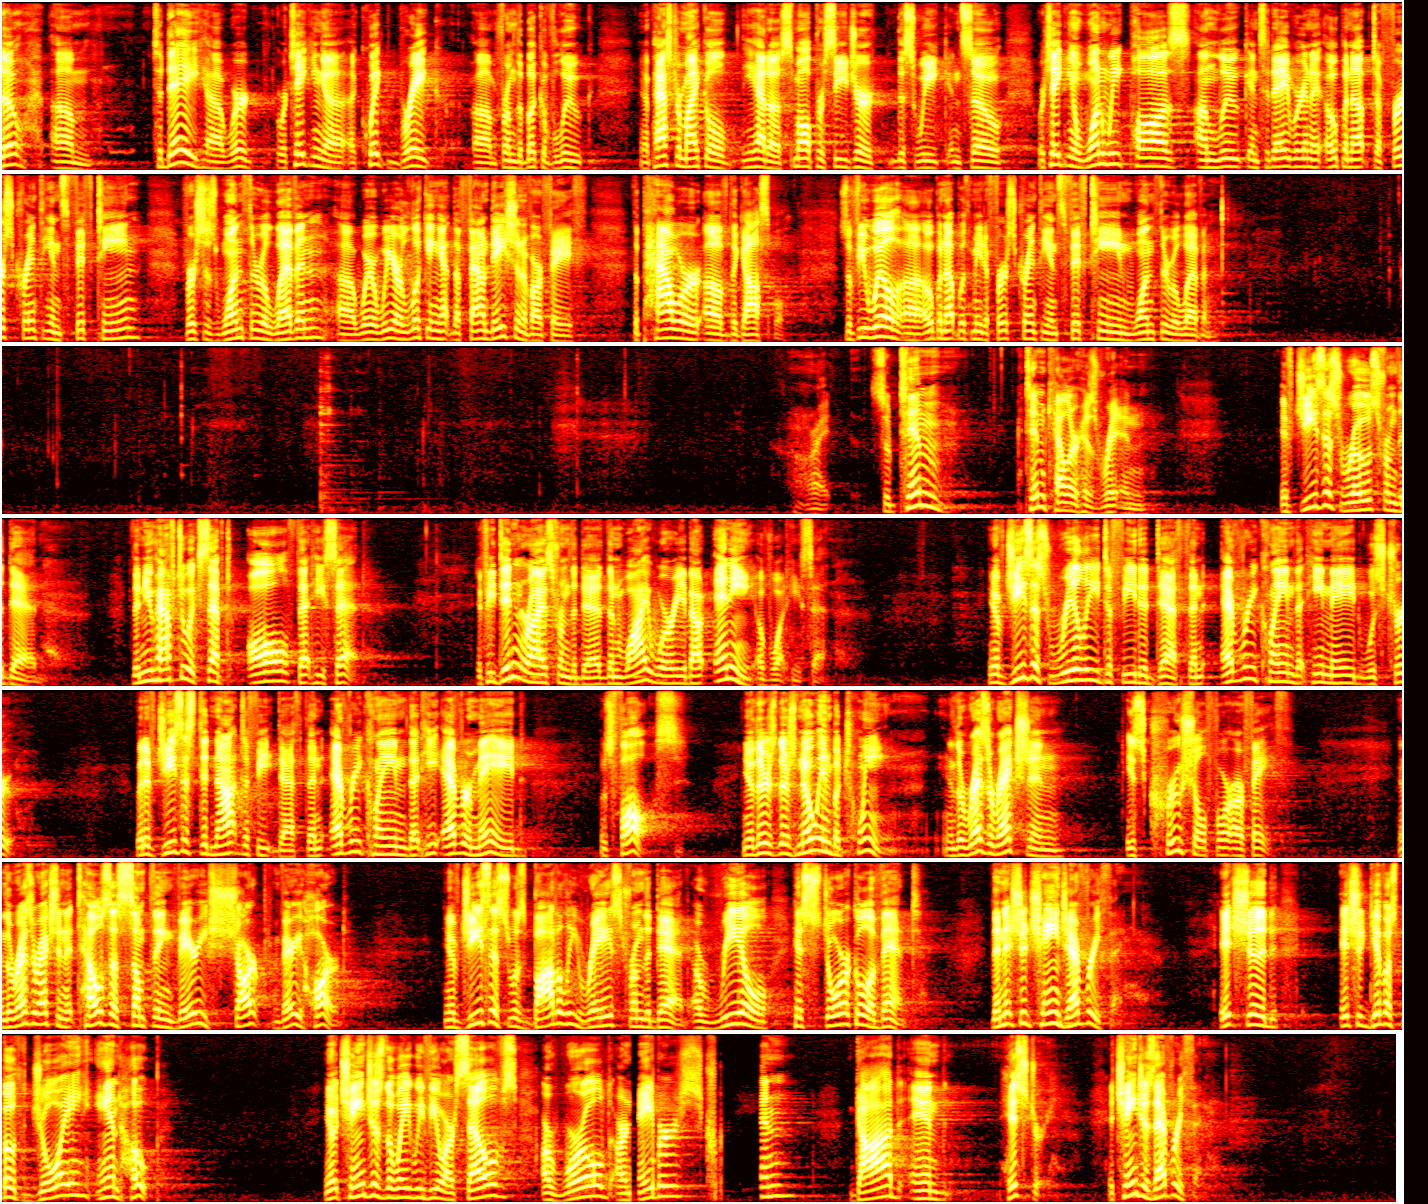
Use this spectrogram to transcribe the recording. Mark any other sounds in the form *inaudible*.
So, um, today uh, we're, we're taking a, a quick break um, from the book of Luke. You know, Pastor Michael, he had a small procedure this week, and so we're taking a one week pause on Luke, and today we're going to open up to 1 Corinthians 15, verses 1 through 11, uh, where we are looking at the foundation of our faith, the power of the gospel. So, if you will, uh, open up with me to 1 Corinthians 15, 1 through 11. All right. So, Tim, Tim Keller has written If Jesus rose from the dead, then you have to accept all that he said. If he didn't rise from the dead, then why worry about any of what he said? You know, if Jesus really defeated death, then every claim that he made was true. But if Jesus did not defeat death, then every claim that he ever made was false. You know, there's, there's no in between. Know, the resurrection is crucial for our faith. In the resurrection, it tells us something very sharp, very hard. You know, if Jesus was bodily raised from the dead, a real historical event, then it should change everything. It should, it should give us both joy and hope. You know, it changes the way we view ourselves, our world, our neighbors, creation, God, and history. It changes everything.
